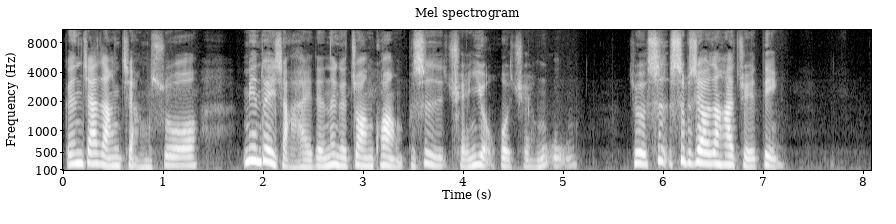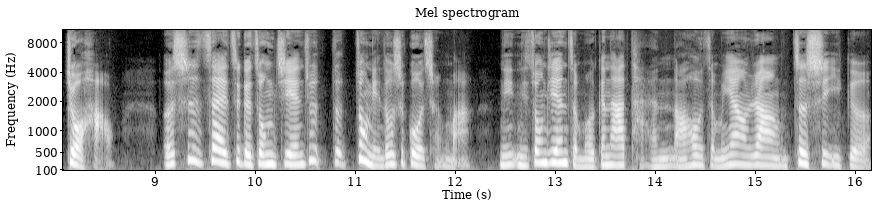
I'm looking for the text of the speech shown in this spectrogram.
跟家长讲说，面对小孩的那个状况，不是全有或全无，就是是不是要让他决定就好，而是在这个中间，就重点都是过程嘛。你你中间怎么跟他谈，然后怎么样让这是一个。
